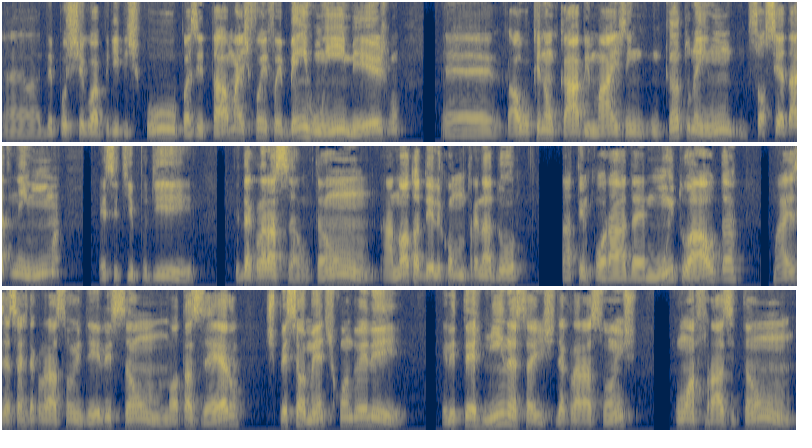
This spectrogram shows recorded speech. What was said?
É, depois chegou a pedir desculpas e tal, mas foi, foi bem ruim mesmo. É, algo que não cabe mais em, em canto nenhum, sociedade nenhuma, esse tipo de, de declaração. Então, a nota dele como treinador na temporada é muito alta, mas essas declarações dele são nota zero, especialmente quando ele, ele termina essas declarações com uma frase tão,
